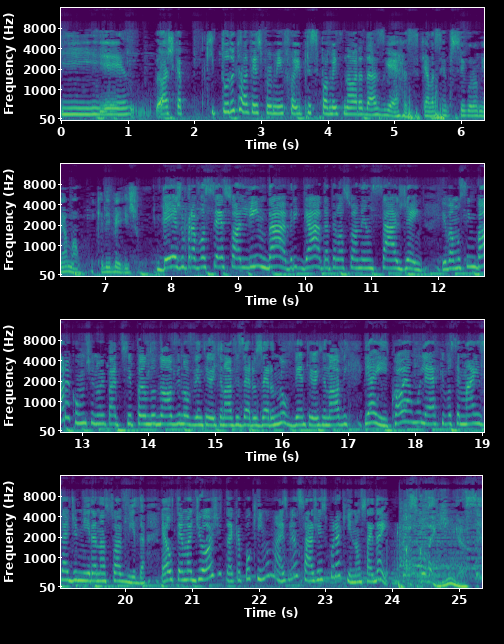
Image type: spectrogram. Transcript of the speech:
E eh, eu acho que, a- que tudo que ela fez por mim foi principalmente na hora das guerras, que ela sempre segurou minha mão. Aquele beijo. Beijo pra você, sua linda. Obrigada pela sua mensagem. E vamos embora. Continue participando. 998900989. E aí, qual é a mulher que você mais admira na sua vida? É o tema de hoje. Daqui a pouquinho, mais mensagens por aqui. Não sai daí. As coleguinhas.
